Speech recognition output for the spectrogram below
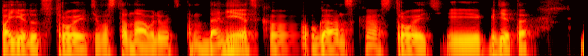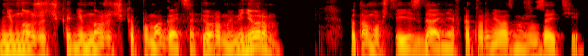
поедут строить, восстанавливать там Донецк, Луганск, строить и где-то немножечко, немножечко помогать саперам и минерам, потому что есть здания, в которые невозможно зайти.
